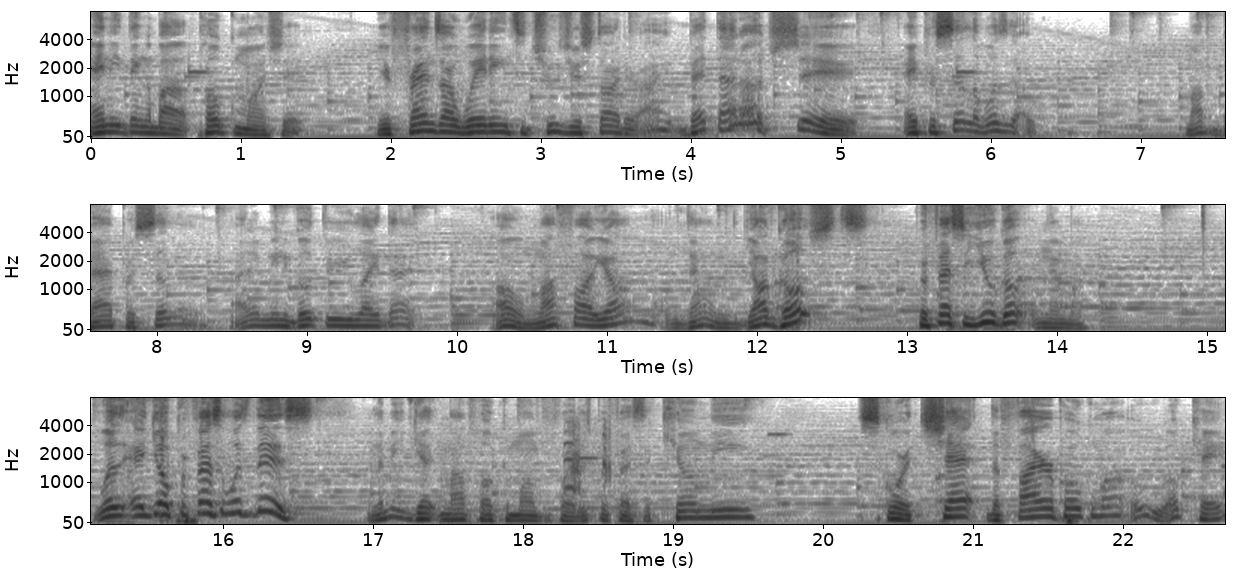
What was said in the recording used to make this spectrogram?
anything about Pokemon shit. Your friends are waiting to choose your starter. I bet that up. Shit. Hey, Priscilla, what's go? My bad, Priscilla. I didn't mean to go through you like that. Oh, my fault, y'all. Damn, y'all ghosts? Professor, you go. Never mind. Well, hey, yo, Professor, what's this? Let me get my Pokemon before this Professor kill me. Scorchet, the fire Pokemon. Ooh, okay.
